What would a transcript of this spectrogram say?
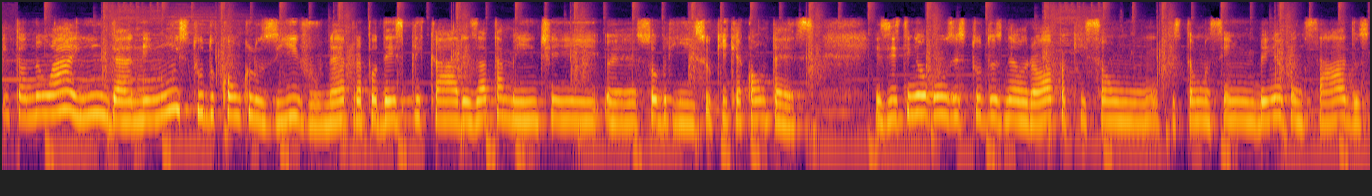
Então, não há ainda nenhum estudo conclusivo né, para poder explicar exatamente é, sobre isso, o que, que acontece. Existem alguns estudos na Europa que são que estão assim bem avançados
